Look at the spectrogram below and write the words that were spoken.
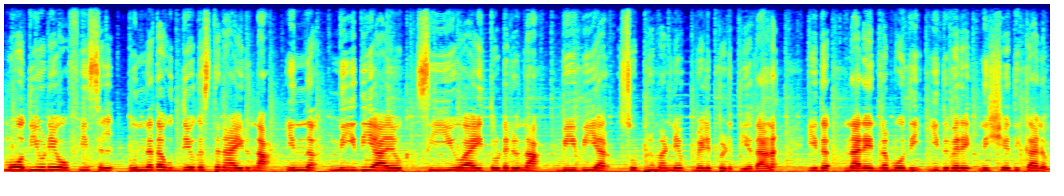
മോദിയുടെ ഓഫീസിൽ ഉന്നത ഉദ്യോഗസ്ഥനായിരുന്ന ഇന്ന് നീതി ആയോഗ് സിഇഒ ആയി തുടരുന്ന ബി വി ആർ സുബ്രഹ്മണ്യം വെളിപ്പെടുത്തിയതാണ്. ഇത് നരേന്ദ്രമോദി ഇതുവരെ നിഷേധിക്കാനും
